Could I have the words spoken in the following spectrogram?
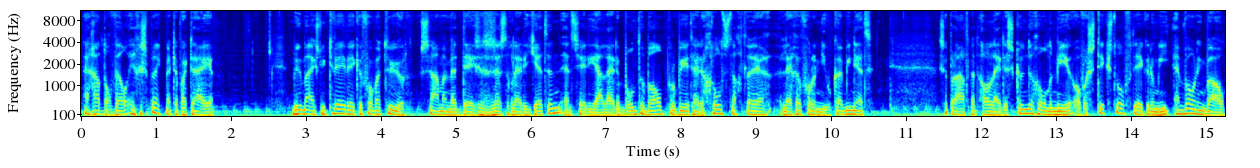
Hij gaat nog wel in gesprek met de partijen. Buma is nu twee weken formateur. Samen met D66-leider Jetten en CDA-leider Bontebal... probeert hij de grondslag te leggen voor een nieuw kabinet. Ze praten met allerlei deskundigen onder meer over stikstof, de economie en woningbouw.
